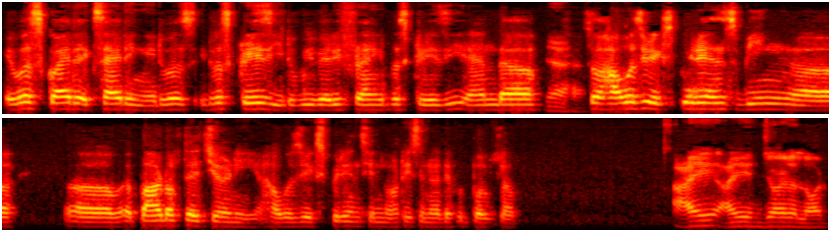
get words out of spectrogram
it was quite exciting. It was it was crazy to be very frank it was crazy. And uh, Yeah. so how was your experience being uh, uh, a part of that journey? How was your experience in Northeast United Football Club? I I enjoyed a lot.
